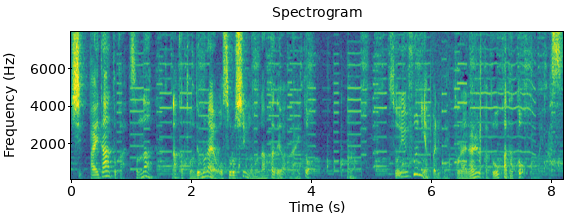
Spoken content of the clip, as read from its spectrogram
失敗だとかそんななんかとんでもない恐ろしいものなんかではないと、そういうふうにやっぱりね捉えられるかどうかだと思います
